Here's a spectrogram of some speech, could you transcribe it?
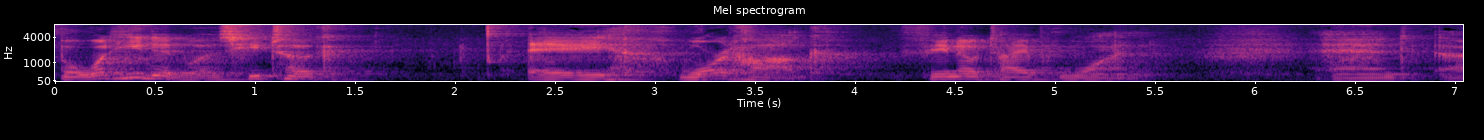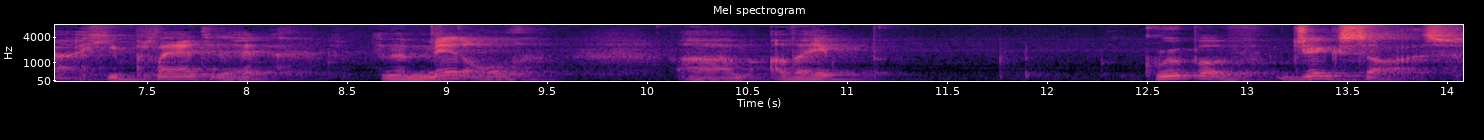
But what he did was he took a warthog, phenotype 1, and uh, he planted it in the middle um, of a group of jigsaws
